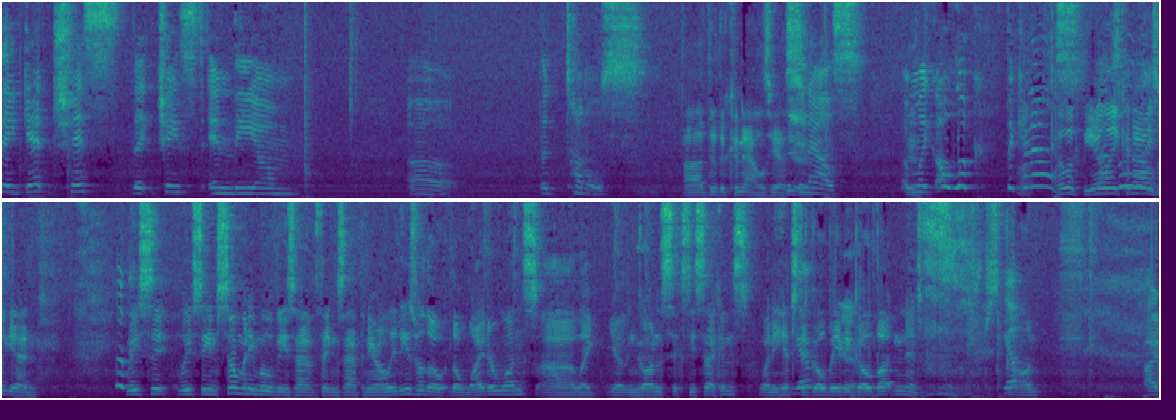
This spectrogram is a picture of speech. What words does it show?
they get chased they chased in the um uh the tunnels Uh, through the canals, yes. Yeah. canals. I'm like, oh look, the canals. Oh, look, the LA Absolutely. canals again. We've seen we've seen so many movies have things happen here. Only these were the the wider ones, uh, like you know, in Gone in sixty seconds when he hits Yep. the Go Baby Yeah. Go button and just Yep. gone. I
